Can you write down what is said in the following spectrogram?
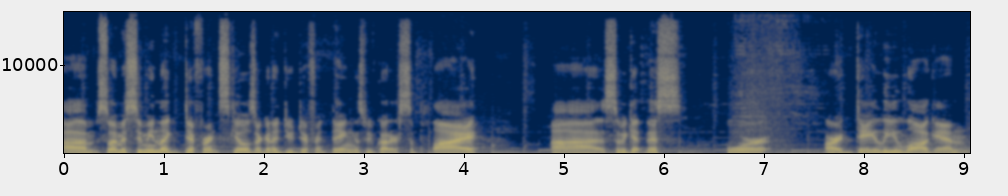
Um, so I'm assuming like different skills are going to do different things. We've got our supply. Uh, so we get this for our daily login.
